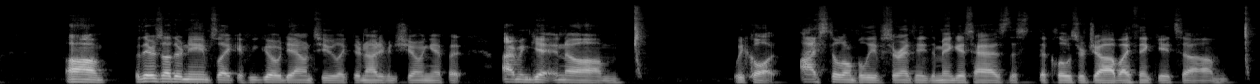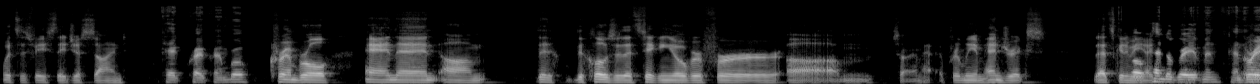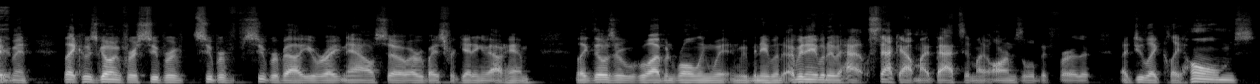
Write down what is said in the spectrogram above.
Um, but there's other names like if we go down to like they're not even showing it, but I've been getting um, we call it. I still don't believe Seranthony Dominguez has this the closer job. I think it's um, what's his face they just signed. Craig Crembro. Crimbrel, and then um, the the closer that's taking over for um, sorry I'm ha- for Liam Hendriks. That's going to Oh, be uh, Kendall Graveman. Kendall Graveman, like who's going for a super super super value right now. So everybody's forgetting about him. Like those are who I've been rolling with, and we've been able to. I've been able to ha- stack out my bats and my arms a little bit further. I do like Clay Holmes,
